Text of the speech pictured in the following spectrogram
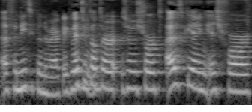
even niet te kunnen werken. Ik weet ook Mhm. dat er zo'n soort uitkering is voor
